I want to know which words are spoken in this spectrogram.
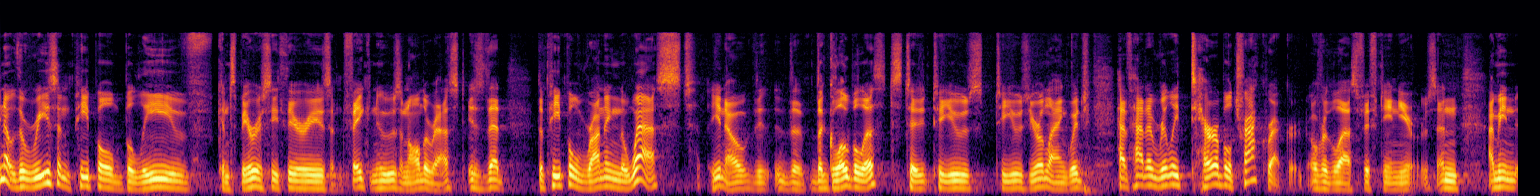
you know, the reason people believe conspiracy theories and fake news and all the rest is that the people running the West, you know, the, the, the globalists, to, to, use, to use your language, have had a really terrible track record over the last 15 years. And I mean,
